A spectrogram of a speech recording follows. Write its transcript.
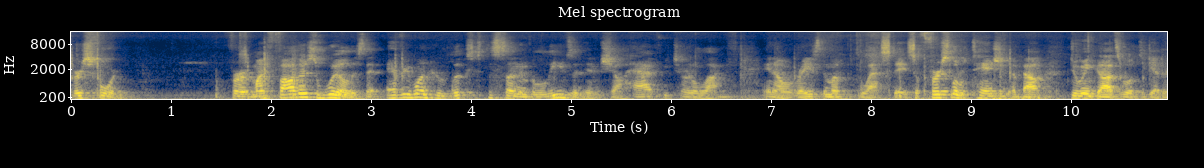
verse 40. For my Father's will is that everyone who looks to the Son and believes in him shall have eternal life, and I will raise them up at the last day. So, first little tangent about doing God's will together.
